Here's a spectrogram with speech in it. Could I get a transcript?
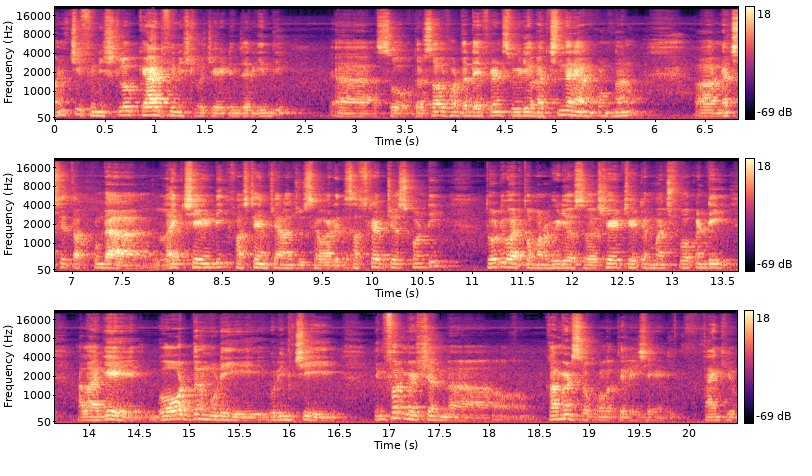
మంచి ఫినిష్లో క్యాట్ ఫినిష్లో చేయడం జరిగింది. So that's all for the day friends video నచ్చిందని అనుకుంటున్నాను. నచ్చితే తప్పకుండా లైక్ చేయండి. ఫస్ట్ టైం ఛానల్ చూసేవారు అయితే సబ్స్క్రైబ్ చేసుకోండి. తోటి వారితో మన వీడియోస్ షేర్ చేయటం మర్చిపోకండి. అలాగే గోవర్ధన్ ముడి గురించి ఇన్ఫర్మేషన్ కామెంట్స్ రూపంలో తెలియచేయండి. థ్యాంక్ యూ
